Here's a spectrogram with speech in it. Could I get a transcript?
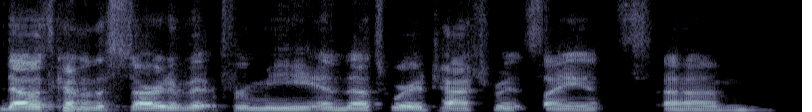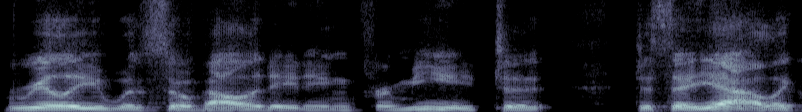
that was kind of the start of it for me. And that's where attachment science um, really was so validating for me to to say yeah like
